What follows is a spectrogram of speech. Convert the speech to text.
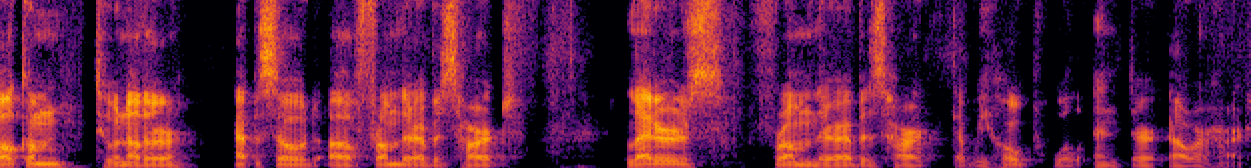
Welcome to another episode of From the Rebbe's Heart, letters from the Rebbe's heart that we hope will enter our heart.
